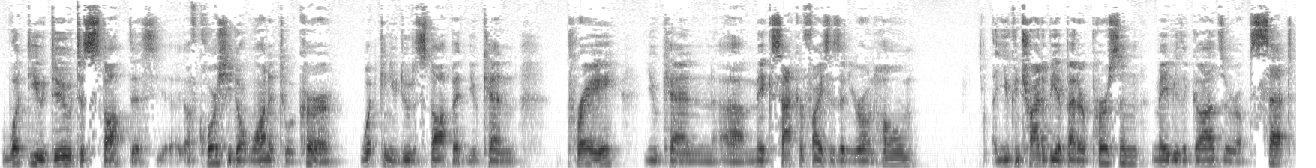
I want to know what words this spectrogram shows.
what do you do to stop this? Of course, you don't want it to occur. What can you do to stop it? You can pray. You can uh, make sacrifices in your own home. You can try to be a better person. Maybe the gods are upset.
